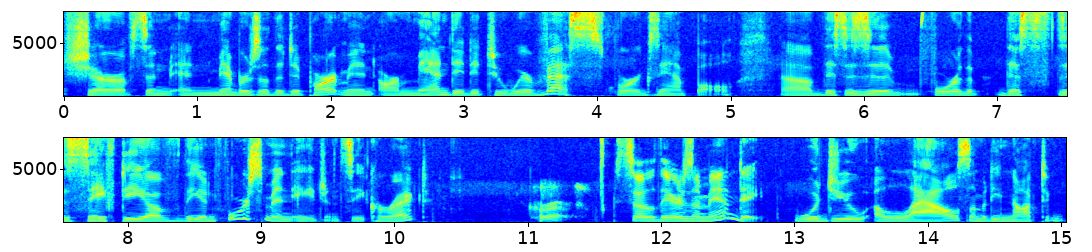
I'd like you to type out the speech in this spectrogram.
sheriffs and, and members of the department are mandated to wear vests, for example. Uh, this is a, for the, the, the safety of the enforcement agency, correct? Correct. So there's a mandate. Would you allow somebody not to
